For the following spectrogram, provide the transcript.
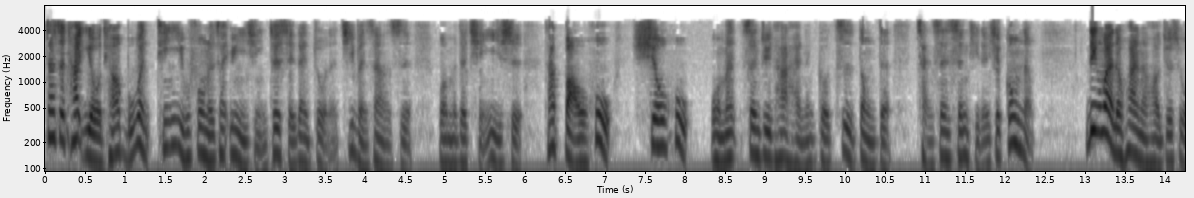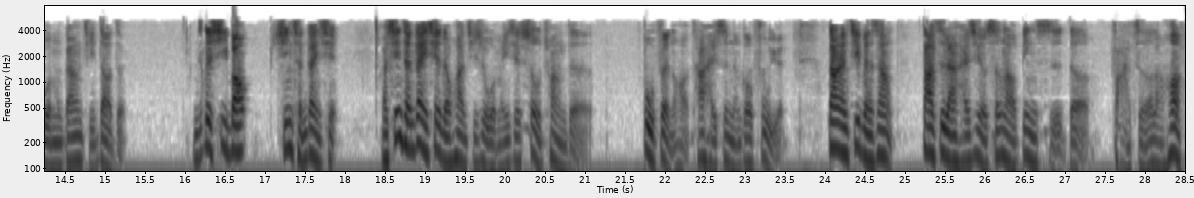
但是它有条不紊、天衣无缝的在运行。这是谁在做的？基本上是我们的潜意识，它保护、修护我们，甚至它还能够自动的产生身体的一些功能。另外的话呢，哈，就是我们刚刚提到的，你这个细胞新陈代谢啊，新陈代谢的话，其实我们一些受创的。部分的话，它还是能够复原。当然，基本上大自然还是有生老病死的法则了哈。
